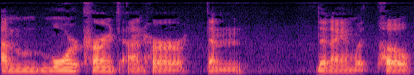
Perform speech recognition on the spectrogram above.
I'm more current on her than than I am with Poe.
